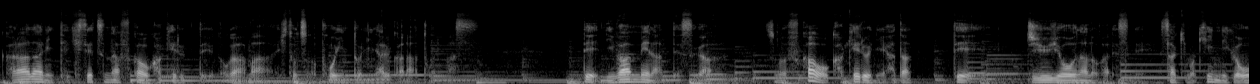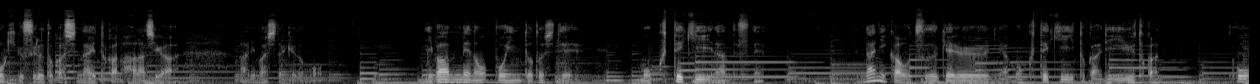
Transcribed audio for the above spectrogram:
体に適切な負荷をかけるっていうのがまあ一つのポイントになるかなと思います。で2番目なんですがその負荷をかけるにあたって重要なのがですねさっきも筋肉を大きくするとかしないとかの話がありましたけども2番目のポイントとして目的なんですね。何かを続けるには目的とか理由とかを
